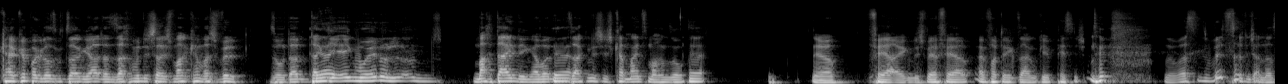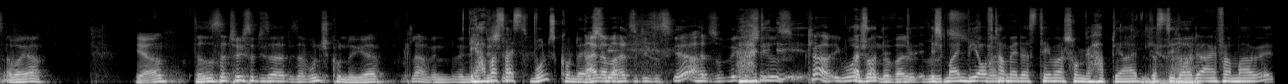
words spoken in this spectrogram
kein Körper genauso gut sagen, ja, dann sag mir nicht, dass ich machen kann, was ich will. So, dann, dann Ja. geh irgendwo hin und, und mach dein Ding, aber Ja. sag nicht, ich kann meins machen. So. Ja. Ja, fair eigentlich. Wäre fair, einfach direkt sagen, okay, piss dich. so, was, du willst halt nicht anders, aber ja. Ja, das ist natürlich so dieser, dieser Wunschkunde, ja. Klar, wenn, wenn Ja, was heißt Wunschkunde? Nein, Ich- aber halt so dieses, ja, halt so wirklich Ah, dieses, die- klar, irgendwo also, schon, ne, weil ich meine, wie oft haben wir das Thema schon gehabt, ja, dass die Ja. Leute einfach mal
